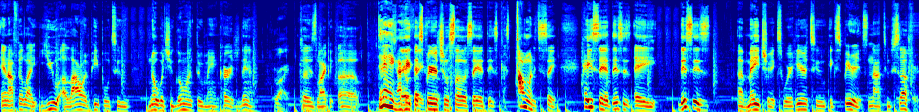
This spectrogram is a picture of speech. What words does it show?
And I feel like you allowing people to know what you're going through may encourage them. Right. Cause like uh dang, I hate that spiritual soul said this because I wanted to say he said this is a this is a matrix. We're here to experience, not to suffer.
